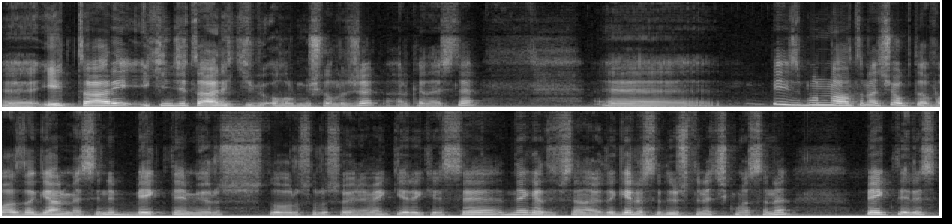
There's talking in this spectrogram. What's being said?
e, ilk tarih ikinci tarih gibi olmuş olacak arkadaşlar. E, biz bunun altına çok da fazla gelmesini beklemiyoruz. Doğrusunu söylemek gerekirse negatif senaryoda gelirse de üstüne çıkmasını bekleriz.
